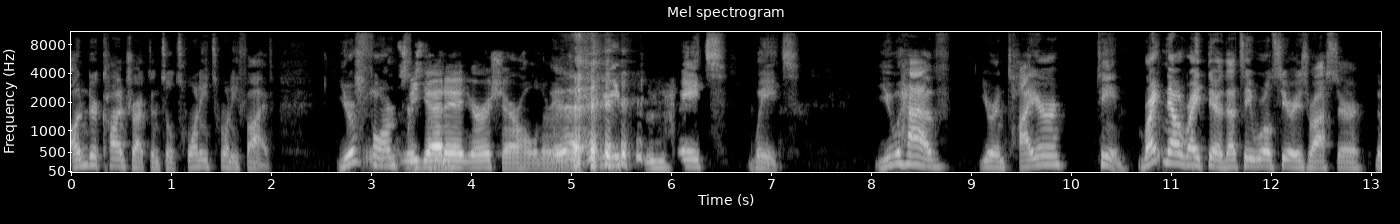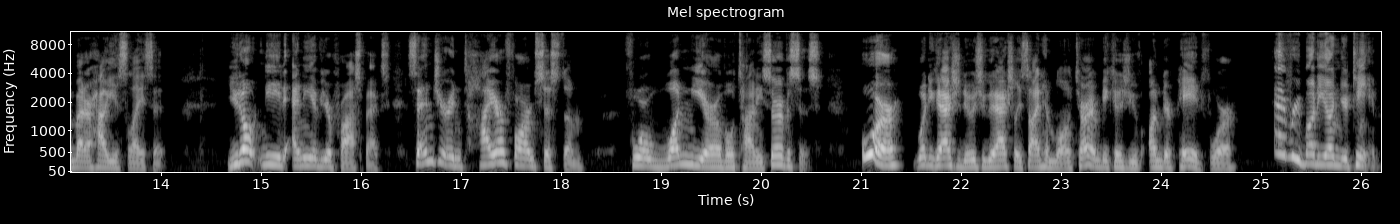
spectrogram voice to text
under contract until 2025. Your Jeez. farm system. We get it. You're a shareholder. Yeah. Wait, wait. You have your entire team right now, right there. That's a World Series roster, no matter how you slice it. You don't need any of your prospects. Send your entire farm system for one year of Ohtani services. Or what you could actually do is you could actually sign him long term because you've underpaid for everybody on your team.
